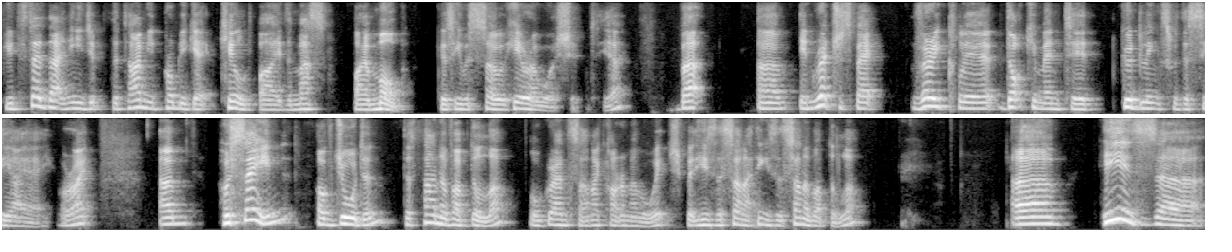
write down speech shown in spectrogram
If you'd said that in Egypt at the time, you'd probably get killed by the mass, by a mob, because he was so hero worshipped. Yeah. But um, in retrospect, very clear, documented, good links with the CIA. All right. Um, Hussein of Jordan, the son of Abdullah, or grandson, I can't remember which, but he's the son, I think he's the son of Abdullah. Um, he is uh,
